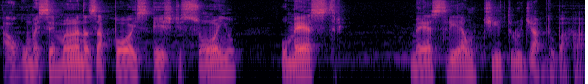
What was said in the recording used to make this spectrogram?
Algumas semanas após este sonho, o mestre, Mestre é um título de Abdu'l-Bahá.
